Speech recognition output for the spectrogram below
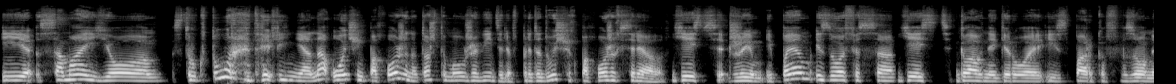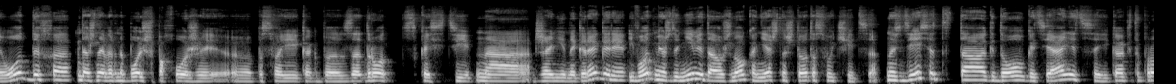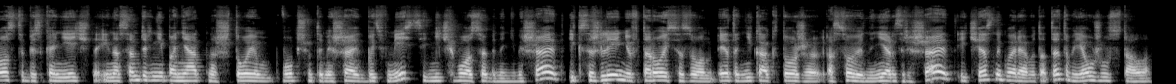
И сама ее структура этой линии, она очень похожа на то, что мы уже видели в предыдущих похожих сериалах. Есть Джим и Пэм из офиса, есть главные герои из парков зоны отдыха, даже, наверное, больше похожие э, по своей как бы задротскости на Джанин и Грегори. И вот между ними должно, конечно, что-то случиться. Но здесь это так долго тянется и как-то просто бесконечно. И на самом деле непонятно, что им, в общем-то, мешает быть вместе. Ничего особенно не мешает. И, к сожалению, второй сезон это никак тоже особенно не разрешает. И, честно говоря, вот от этого я уже устала.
